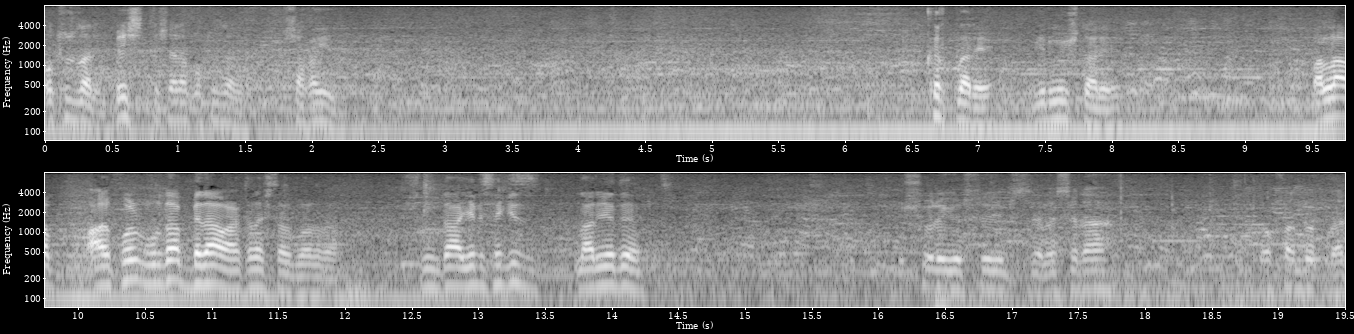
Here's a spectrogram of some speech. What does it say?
30 lira. 5 litre şarap 30 lira. Şaka gibi. 40 lira, 23 lira. Vallahi alkol burada bedava arkadaşlar bu arada. Şimdi daha 7-8 lar yedi. Şöyle göstereyim size mesela 94 lira.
